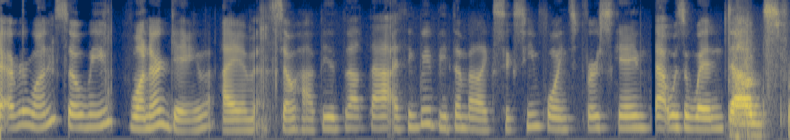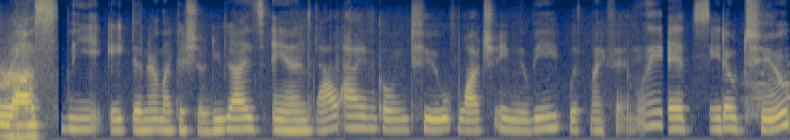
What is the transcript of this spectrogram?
Okay, everyone, so we won our game. I am so happy about that. I think we beat them by like 16 points. First game, that was a win. Dubs for us. We ate dinner like I showed you guys, and now I am going to watch a movie with my family. It's 802.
